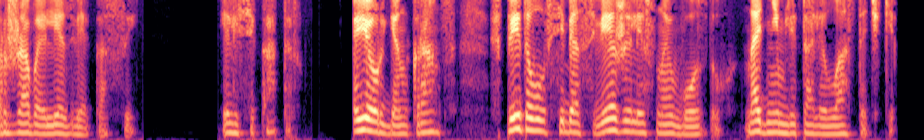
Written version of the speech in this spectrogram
ржавое лезвие косы или секатор. Йорген Кранц впитывал в себя свежий лесной воздух. Над ним летали ласточки.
